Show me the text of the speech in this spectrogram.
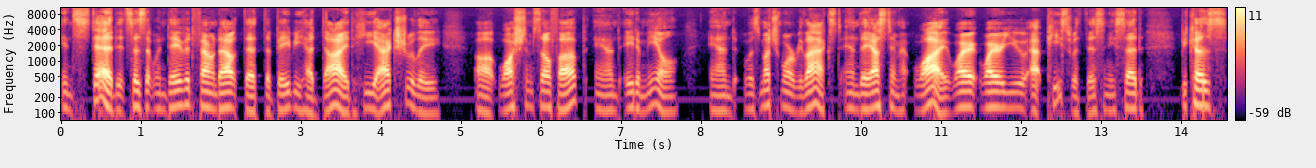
instead, it says that when David found out that the baby had died, he actually uh, washed himself up and ate a meal and was much more relaxed. And they asked him, "Why? Why? Why are you at peace with this?" And he said, "Because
